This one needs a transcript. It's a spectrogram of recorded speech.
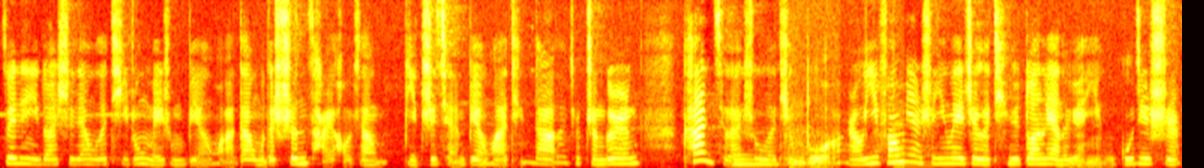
最近一段时间，我的体重没什么变化，但我的身材好像比之前变化挺大的，就整个人看起来瘦了挺多。然后一方面是因为这个体育锻炼的原因，我估计是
